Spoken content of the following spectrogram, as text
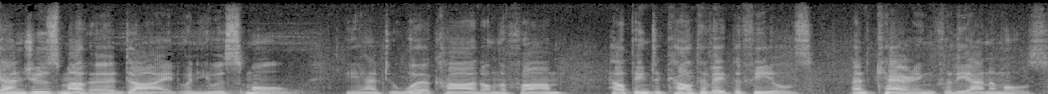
Ganju's mother died when he was small. He had to work hard on the farm, helping to cultivate the fields and caring for the animals.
